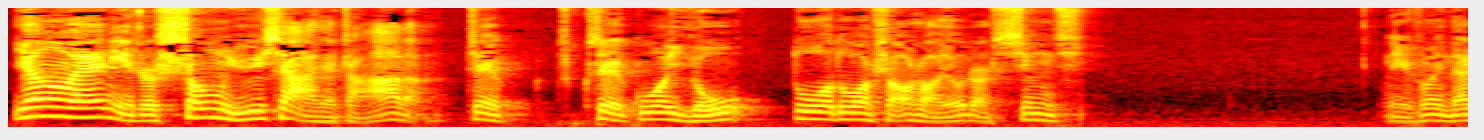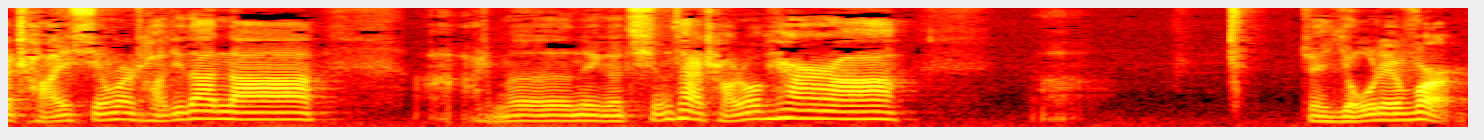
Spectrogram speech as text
因为你是生鱼下去炸的，这这锅油多多少少有点腥气。你说你再炒一西红柿炒鸡蛋呐，啊什么那个芹菜炒肉片啊，啊，这油这味儿，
